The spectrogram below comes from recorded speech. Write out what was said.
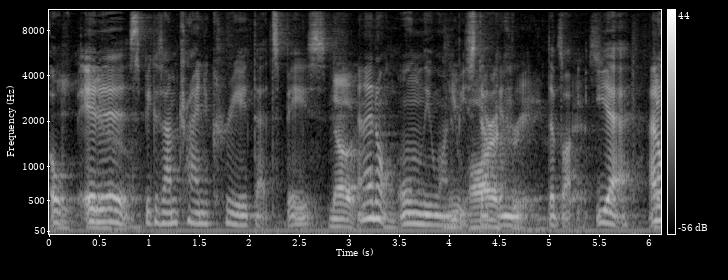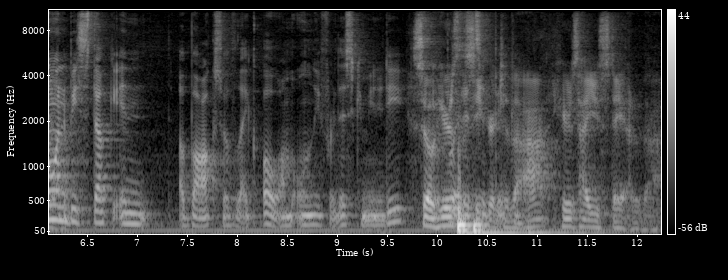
Oh, it yeah. is because I'm trying to create that space. No, and I don't only want to be stuck in the box. Yeah, I don't Yeah. want to be stuck in a box of like, oh, I'm only for this community. So here's the secret to that. Here's how you stay out of that.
